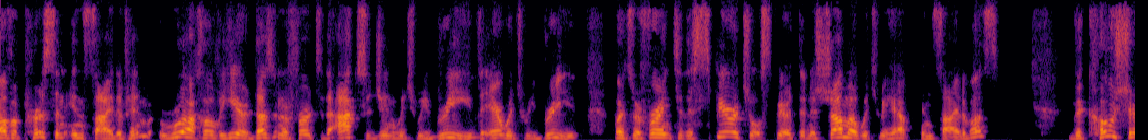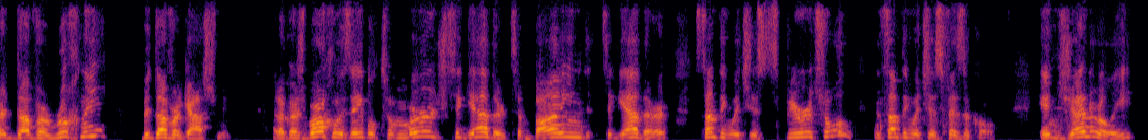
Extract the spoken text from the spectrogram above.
of a person inside of him. Ruach over here doesn't refer to the oxygen which we breathe, the air which we breathe, but it's referring to the spiritual spirit, the neshama which we have inside of us. The kosher davar ruchni b'davar gashmi. And Akash Baruch Hu is able to merge together, to bind together something which is spiritual and something which is physical. In generally,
